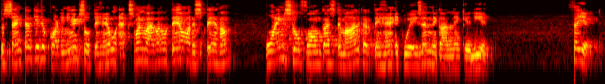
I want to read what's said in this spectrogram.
तो सेंटर के जो कोऑर्डिनेट्स होते हैं, वो x1 y1 होते हैं और इस पे हम पॉइंट स्लोप फॉर्म का इस्तेमाल करते हैं इक्वेशन निकालने के लिए। सही है।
